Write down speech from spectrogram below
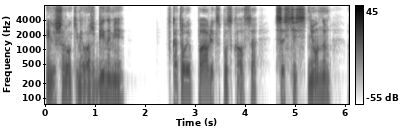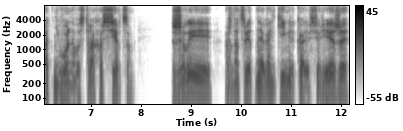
или широкими ложбинами, в которые Павлик спускался со стесненным от невольного страха сердцем. Живые разноцветные огоньки мелькали все реже,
